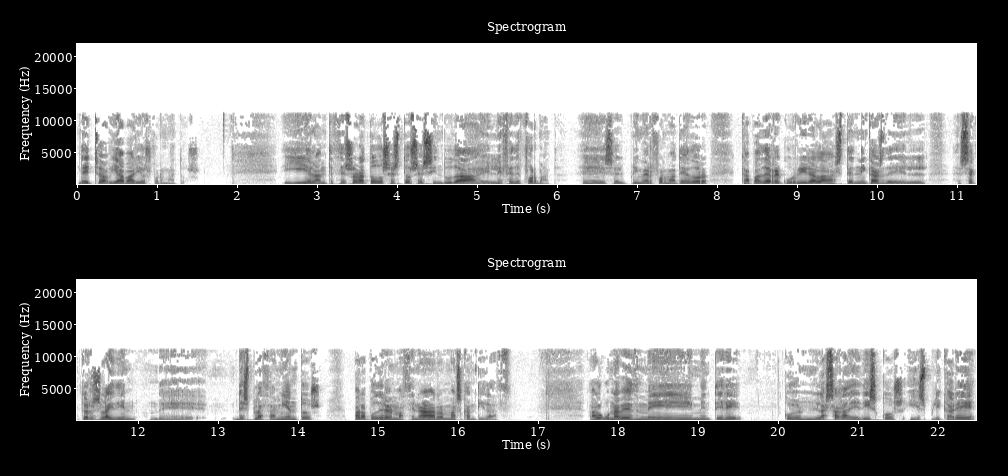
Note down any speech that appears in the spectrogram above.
De hecho, había varios formatos. Y el antecesor a todos estos es sin duda el FD Format. Es el primer formateador capaz de recurrir a las técnicas del sector sliding, de desplazamientos, para poder almacenar más cantidad. Alguna vez me, enteré con la saga de discos y explicaré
